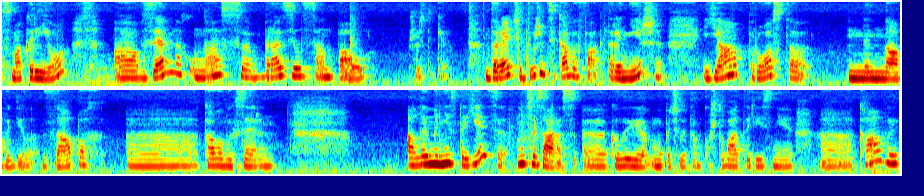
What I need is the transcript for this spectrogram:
смак Ріо, а в зернах у нас Бразіл Сан Пауло. Щось таке. До речі, дуже цікавий факт. Раніше я просто ненавиділа запах кавових зерен. Але мені здається, ну це зараз, е, коли ми почали там куштувати різні е, кави,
